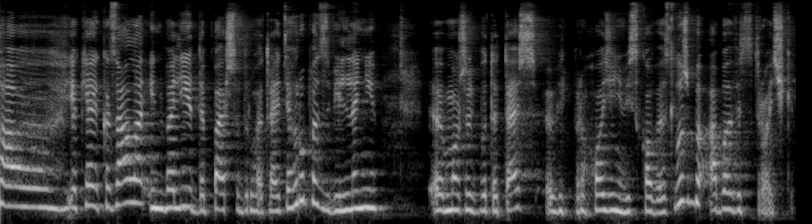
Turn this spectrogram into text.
е, як я і казала, інваліди перша, друга, третя група звільнені е, можуть бути теж від проходження військової служби або відстрочки.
